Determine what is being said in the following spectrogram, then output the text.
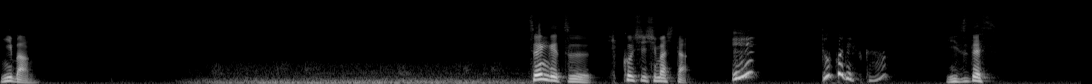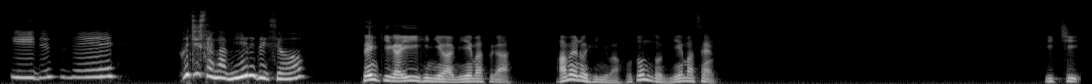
2番。先月引っ越ししました。え？どこですか？伊豆です。いいですね。富士山が見えるでしょ？天気がいい日には見えますが雨の日にはほとんど見えません。1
